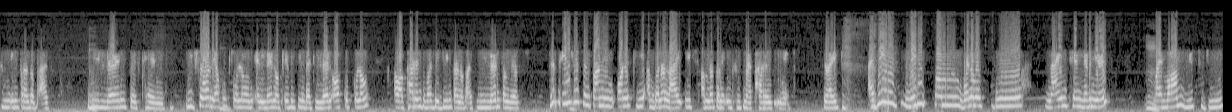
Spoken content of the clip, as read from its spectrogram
do in front of us. We learn firsthand. Before we are mm. and learn of everything that we learn off Kuskolong, our parents, what they do in front of us, we learn from them. This interest in farming, honestly, I'm going to lie if I'm not going to include my parents in it. Right? I think maybe from when I was uh, 9, 10, 11 years, my mom used to do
